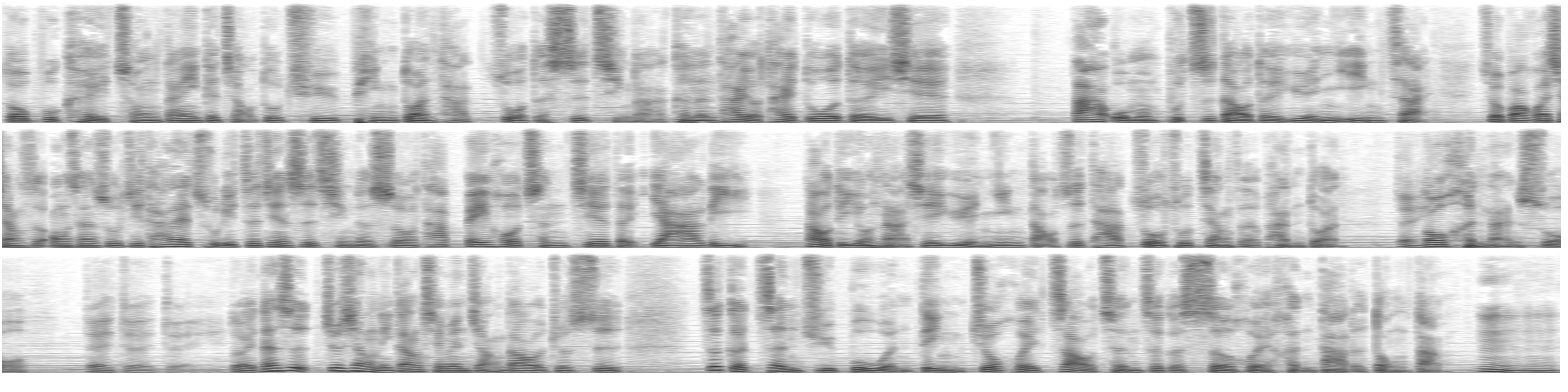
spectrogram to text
都不可以从单一个角度去评断他做的事情啊，可能他有太多的一些大家我们不知道的原因在，就包括像是翁山书记他在处理这件事情的时候，他背后承接的压力到底有哪些原因导致他做出这样子的判断，对，都很难说。对对对对，但是就像你刚前面讲到，就是这个政局不稳定，就会造成这个社会很大的动荡。嗯嗯，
